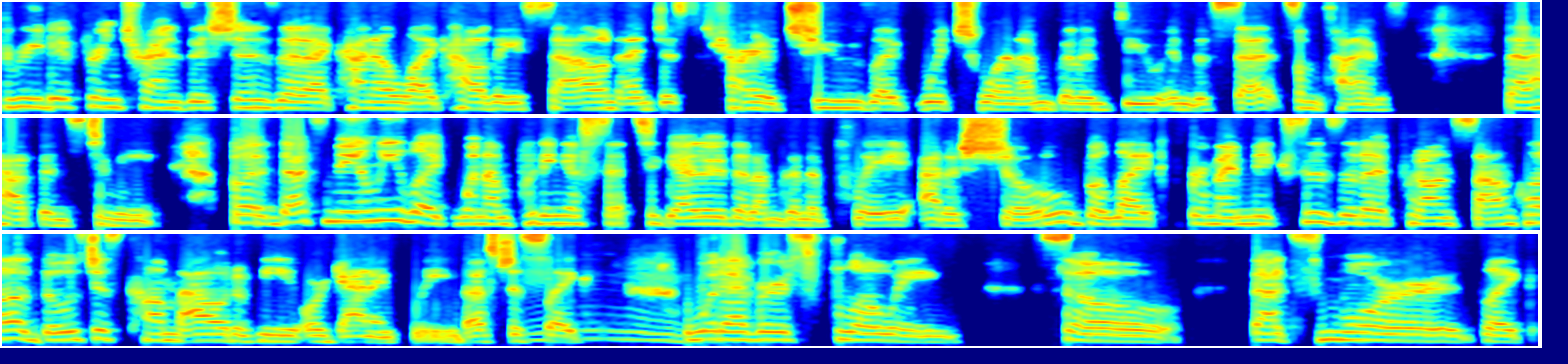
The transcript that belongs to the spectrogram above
three different transitions that I kind of like how they sound and just trying to choose like which one I'm going to do in the set. Sometimes that happens to me. But that's mainly like when I'm putting a set together that I'm going to play at a show. But like for my mixes that I put on SoundCloud, those just come out of me organically. That's just like mm. whatever's flowing. So that's more like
